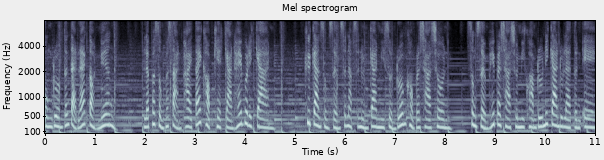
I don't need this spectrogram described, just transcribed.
องค์รวมตั้งแต่แรกต่อเนื่อง และผสมผสานภายใต้ขอบเขตการให้บริการ คือการส่งเสริมสนับสนุนการมีส่วนร่วมของประชาชน ส่งเสริมให้ประชาชนมีความรู้ในการดูแลตนเอง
